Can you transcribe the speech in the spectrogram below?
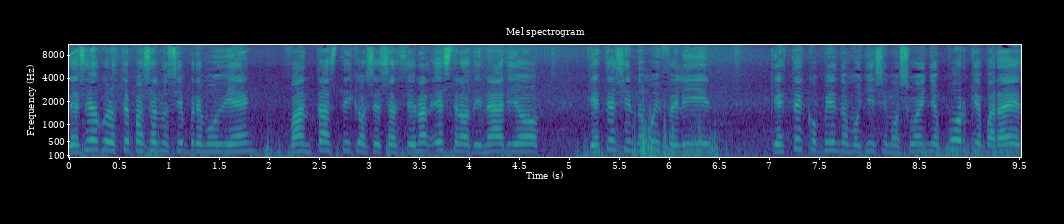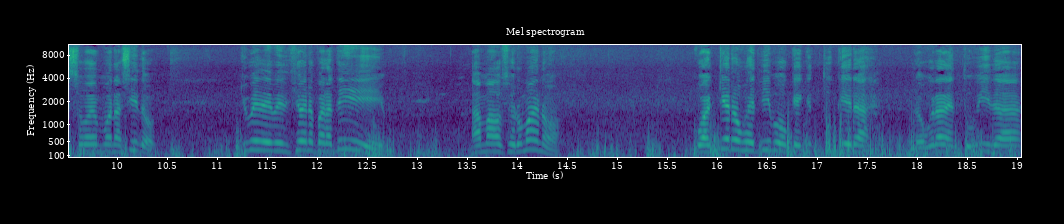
Deseo que lo estés pasando siempre muy bien, fantástico, sensacional, extraordinario, que estés siendo muy feliz, que estés cumpliendo muchísimos sueños, porque para eso hemos nacido. Lluvia de bendiciones para ti, amado ser humano. Cualquier objetivo que tú quieras lograr en tu vida,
